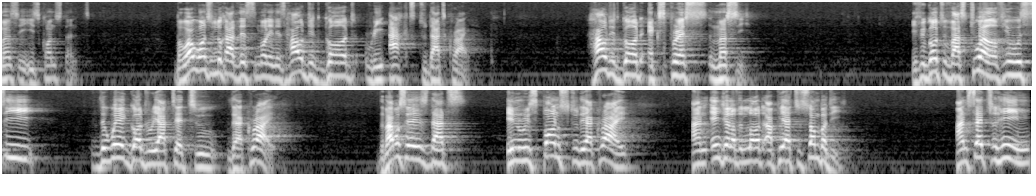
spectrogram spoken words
mercy is constant. But what we want to look at this morning is how did God react to that cry? How did God express mercy? If you go to verse 12, you will see the way God reacted to their cry. The Bible says that in response to their cry, an angel of the Lord appeared to somebody and said to him,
